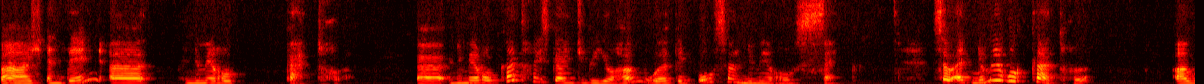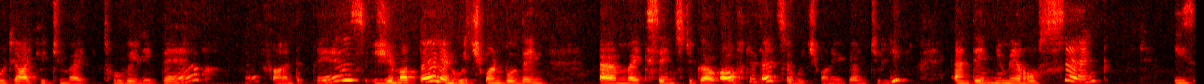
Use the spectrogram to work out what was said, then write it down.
and then uh, numéro 4. Uh, numéro 4 is going to be your homework and also numéro 5. So at numéro 4, I would like you to make trouver les paires. find the pairs. Je m'appelle, and which one will then um, make sense to go after that. So which one are you going to leave? And then numéro cinq is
